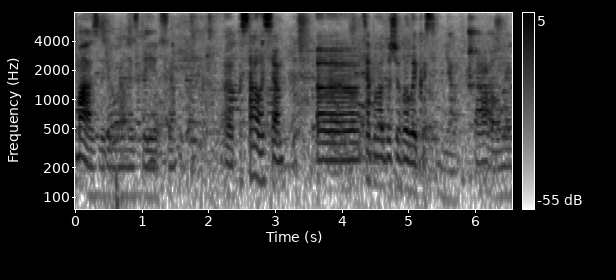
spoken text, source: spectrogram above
Мазурів, мені здається. Е, Писалася. Е, Це була дуже велика сім'я. У них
